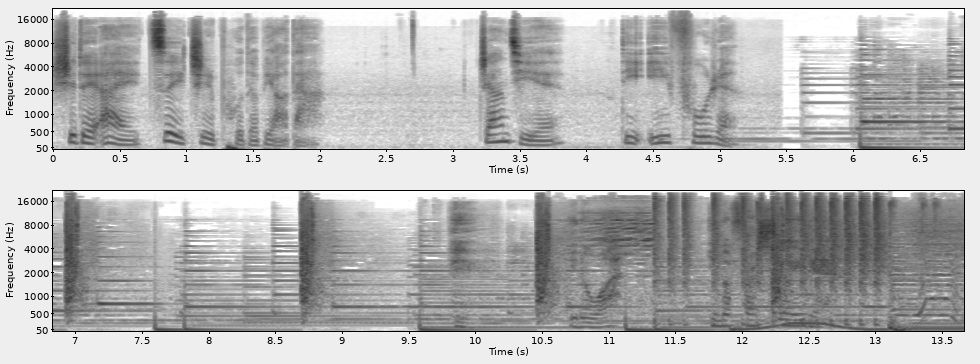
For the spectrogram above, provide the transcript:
是对爱最质朴的表达。张杰，第一夫人。Know what? You're my first lady.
